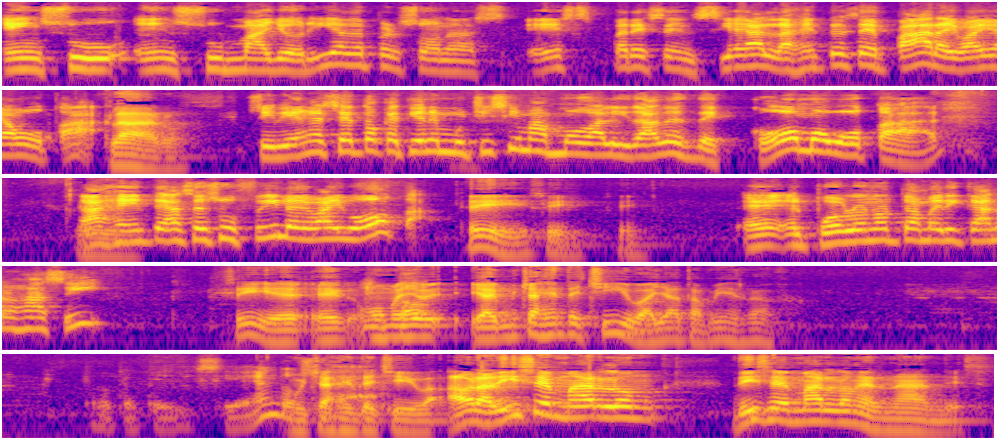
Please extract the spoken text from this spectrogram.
en su, en su mayoría de personas es presencial. La gente se para y vaya a votar. Claro. Si bien es cierto que tiene muchísimas modalidades de cómo votar, la gente hace su fila y va y vota. Sí, sí, sí. Eh, el, pueblo norteamericano es así. Sí, y hay mucha gente chiva allá también, Rafa. Pero te estoy diciendo. Mucha gente chiva. Ahora, dice Marlon, dice Marlon Hernández.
